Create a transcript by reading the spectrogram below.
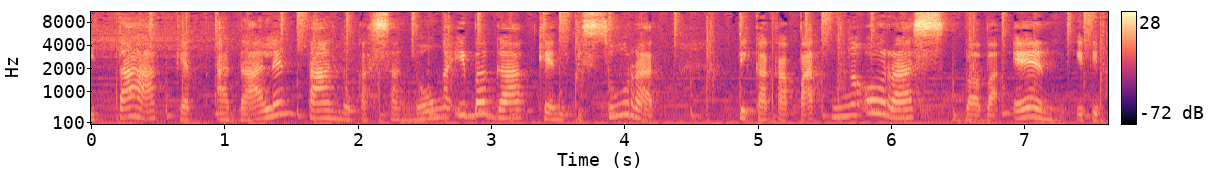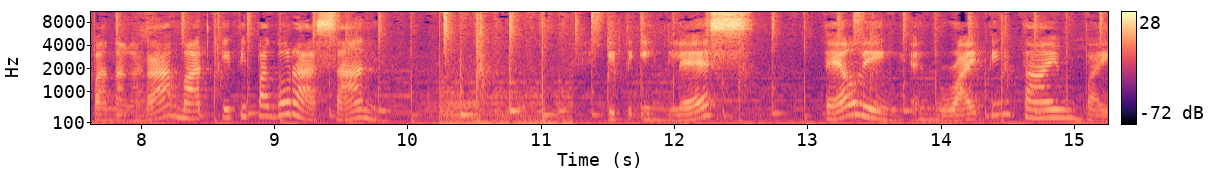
ita ket adalen ta no kasano nga ibaga ken isurat ti kakapat nga oras babaen iti panangaramat iti pagorasan. Iti Ingles, telling and writing time by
